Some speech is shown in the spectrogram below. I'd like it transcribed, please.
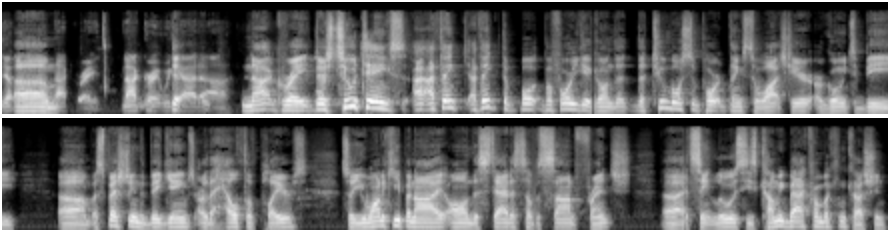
Yep. Um, Not great. Not great. We got uh Not great. There's two things. I, I think. I think the before you get going, the, the two most important things to watch here are going to be, um, especially in the big games, are the health of players. So you want to keep an eye on the status of Hasahn French uh, at St. Louis. He's coming back from a concussion.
